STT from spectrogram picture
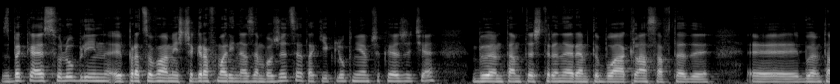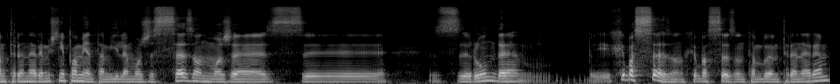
Z BKS-u Lublin y, pracowałem jeszcze Graf Marina Zębożyce, taki klub, nie wiem czy kojarzycie. Byłem tam też trenerem, to była klasa wtedy. y, Byłem tam trenerem, już nie pamiętam ile, może z sezon, może z, y, z rundę. Chyba z sezon, chyba z sezon tam byłem trenerem.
